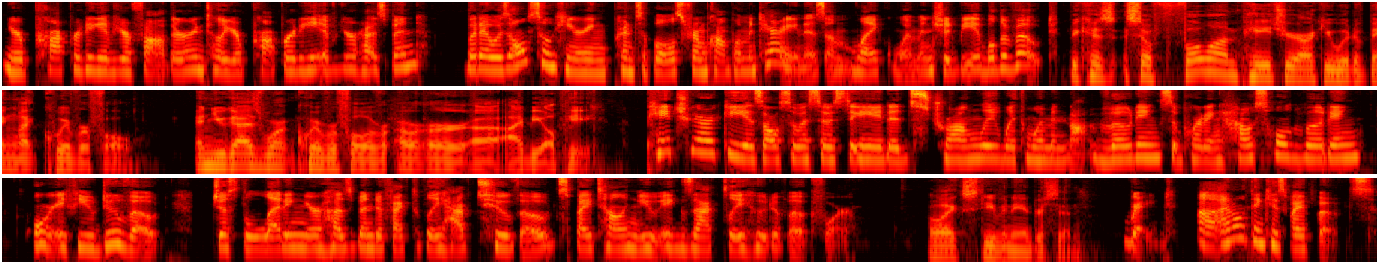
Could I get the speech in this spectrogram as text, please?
you're property of your father until you're property of your husband. But I was also hearing principles from complementarianism, like women should be able to vote. Because so full on patriarchy would have been like quiverful, and you guys weren't quiverful or, or, or uh, IBLP. Patriarchy is also associated strongly with women not voting, supporting household voting, or if you do vote, just letting your husband effectively have two votes by telling you exactly who to vote for. Like Steven Anderson. Right. Uh, I don't think his wife votes.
